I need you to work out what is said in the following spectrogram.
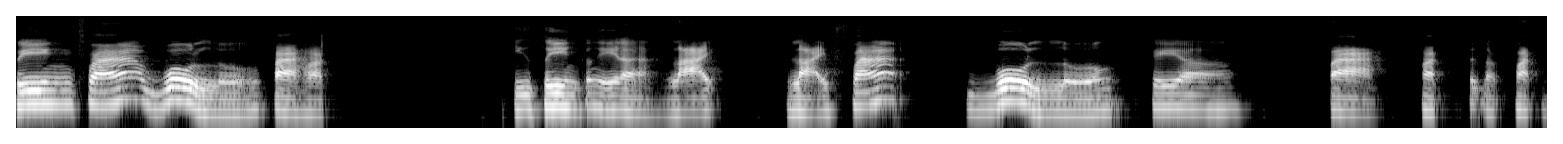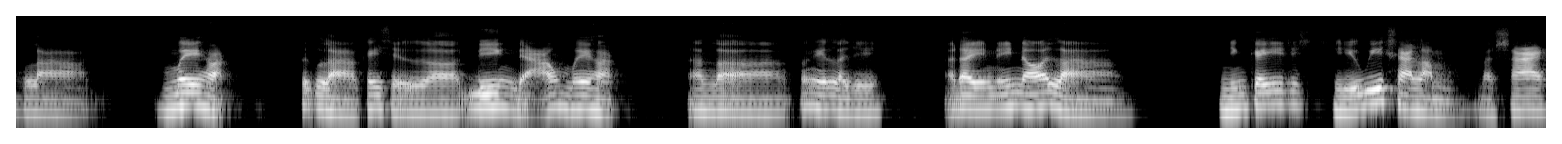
phiên phá vô lượng tà hoặc chữ phiên có nghĩa là lại lại phá vô lượng cái uh, tà hoặc tức là hoặc là mê hoặc tức là cái sự uh, điên đảo mê hoặc. À, là có nghĩa là gì? Ở đây ý nói là những cái hiểu biết sai lầm và sai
